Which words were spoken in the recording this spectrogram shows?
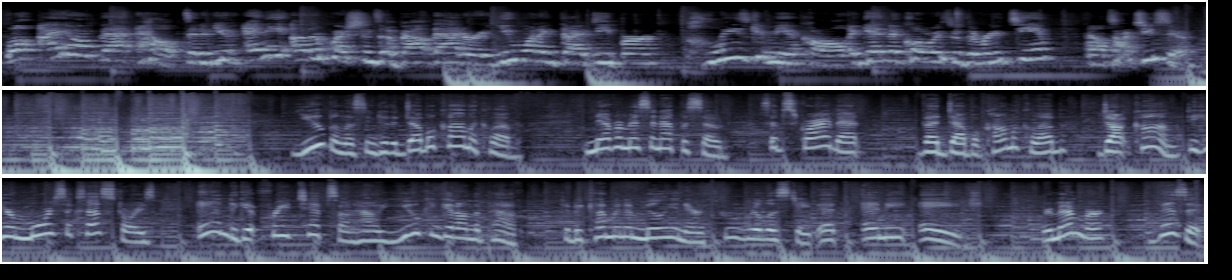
Well, I hope that helped. And if you have any other questions about that or you want to dive deeper, please give me a call. Again, Nicole Rueth with the Rueth team, and I'll talk to you soon. You've been listening to the Double Comma Club. Never miss an episode. Subscribe at thedoublecommaclub.com to hear more success stories and to get free tips on how you can get on the path to becoming a millionaire through real estate at any age. Remember, visit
